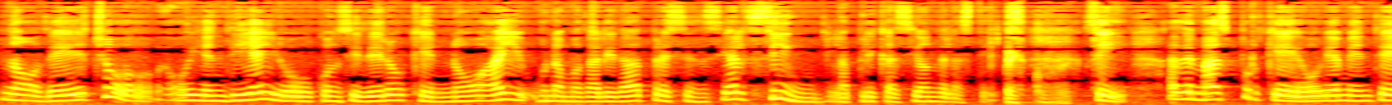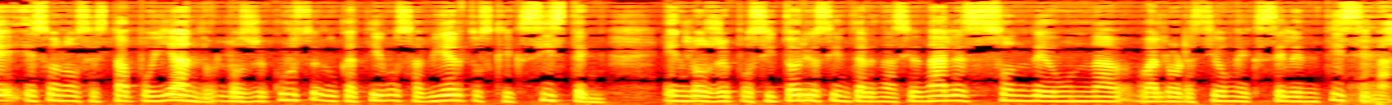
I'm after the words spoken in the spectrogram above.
No, de hecho, hoy en día yo considero que no hay una modalidad presencial sin la aplicación de las Es correcto. Sí, además porque obviamente eso nos está apoyando. Los recursos educativos abiertos que existen en los repositorios internacionales son de una valoración excelentísima.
